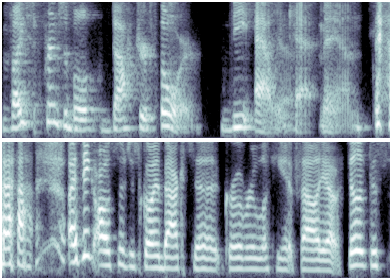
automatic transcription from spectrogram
Vice Principal Dr. Thorne, the Alley Yes. Cat Man. I think also just going back to Grover looking at Thalia, I feel like this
